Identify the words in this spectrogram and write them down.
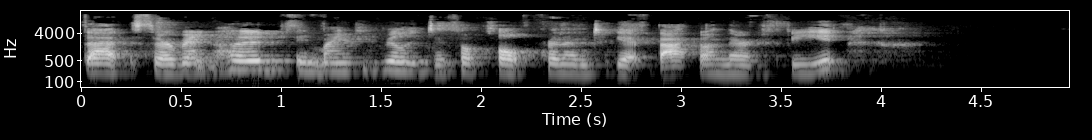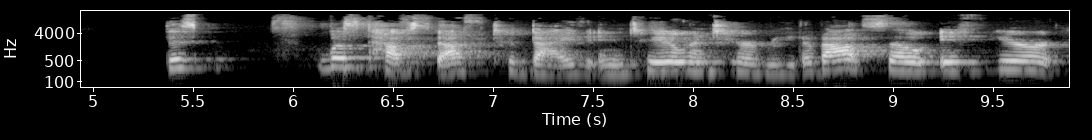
that servanthood, it might be really difficult for them to get back on their feet. This was tough stuff to dive into and to read about. So if you're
